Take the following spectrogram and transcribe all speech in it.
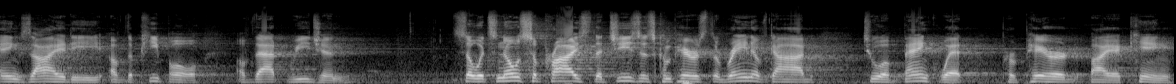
anxiety of the people of that region. So it's no surprise that Jesus compares the reign of God to a banquet prepared by a king.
